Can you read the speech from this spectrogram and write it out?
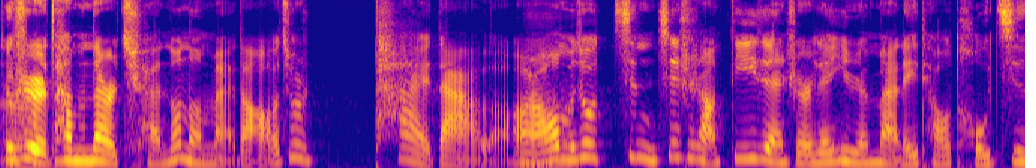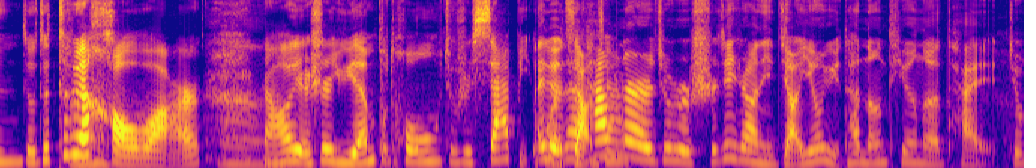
就是他们那儿全都能买到，就是。太大了，然后我们嗯就进进市场第一件事儿，先一人买了一条头巾，就就特别嗯好玩儿，嗯然后也是语言不通，就是瞎比划讲价。他们那儿就是实际上你讲英语，他能听得太就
